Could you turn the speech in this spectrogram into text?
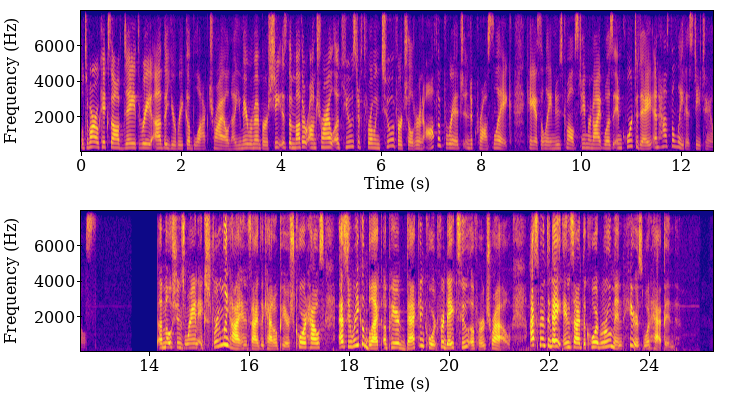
Well, tomorrow kicks off day three of the Ureka Black trial. Now, you may remember she is the mother on trial accused of throwing two of her children off a bridge into Cross Lake. KSLA News 12's Tamer Knight was in court today and has the latest details. Emotions ran extremely high inside the Caddo Parish Courthouse as Ureka Black appeared back in court for day two of her trial. I spent the day inside the courtroom and here's what happened.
